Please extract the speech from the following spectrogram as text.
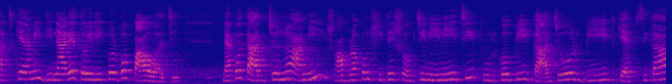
আজকে আমি ডিনারে তৈরি করব পাও ভাজি দেখো, তার জন্য আমি সব রকম শীতের সবজি নিয়ে নিয়েছি। ফুলকপি, গাজর, বিট, ক্যাপসিকাম,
